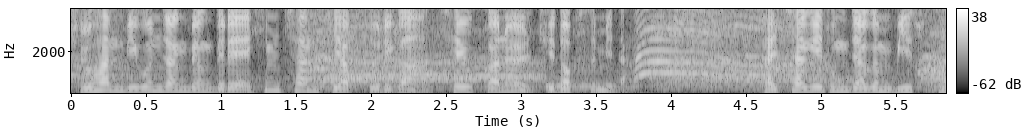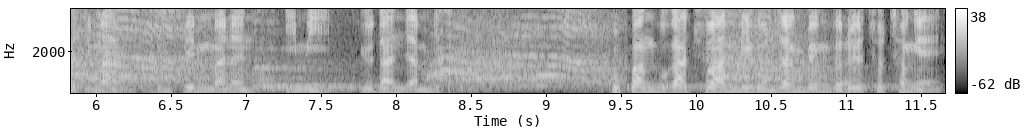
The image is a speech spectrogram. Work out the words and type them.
주한 미군 장병들의 힘찬 기합 소리가 체육관을 뒤덮습니다. 발차기 동작은 미숙하지만 눈빛만은 이미 유단자입니다. 국방부가 주한 미군 장병들을 초청해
